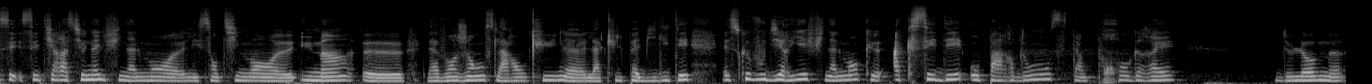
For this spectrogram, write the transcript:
c'est irrationnel finalement, euh, les sentiments humains, la vengeance, la rancune, la culpabilité. Est-ce que vous diriez finalement que accéder au pardon, c'est un progrès de l'homme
